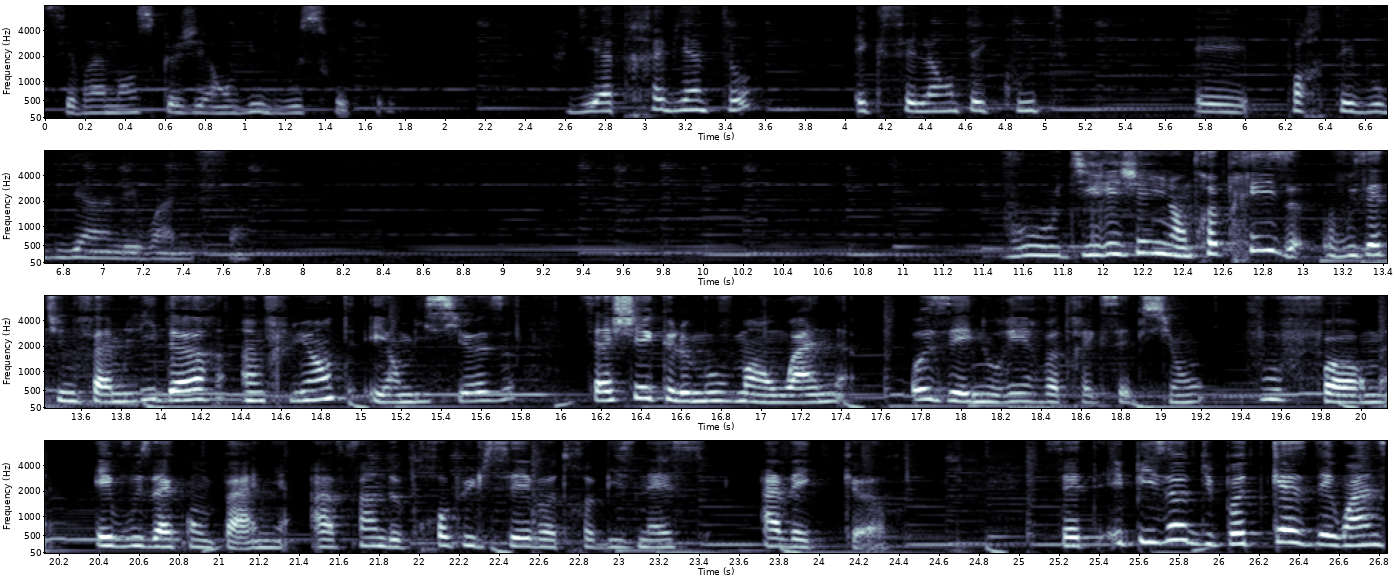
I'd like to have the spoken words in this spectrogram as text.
C'est vraiment ce que j'ai envie de vous souhaiter. Je vous dis à très bientôt. Excellente écoute et portez-vous bien les ones. Vous dirigez une entreprise, vous êtes une femme leader, influente et ambitieuse. Sachez que le mouvement One, Osez nourrir votre exception, vous forme et vous accompagne afin de propulser votre business avec cœur. Cet épisode du podcast des Ones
